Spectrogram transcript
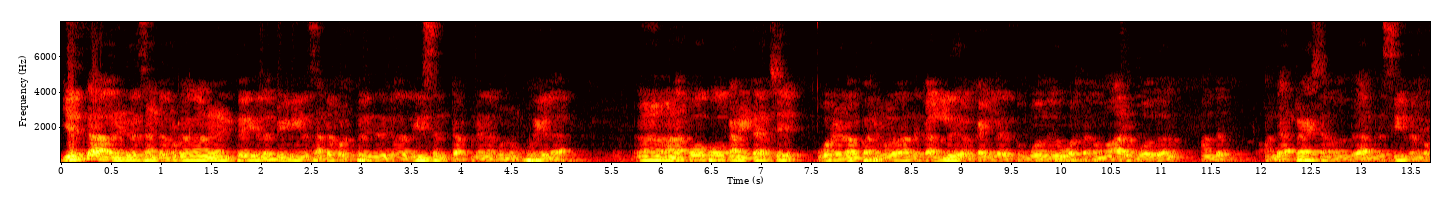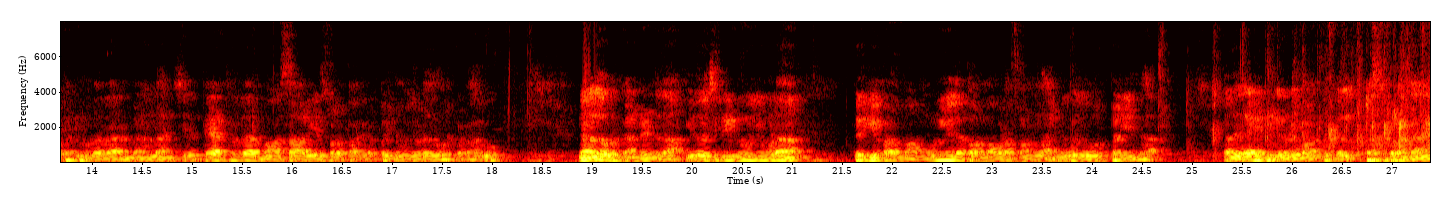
எதுக்கு அவங்க ரெண்டு பேரும் சண்டை போட்டாங்கன்னு எனக்கு தெரியல. பிகினிங்கில் சண்டை போட்டு பிரிஞ்சதுக்கெல்லாம் ரீசன் டப்புன்னு எனக்கு ஒன்றும் புரியல. ஆனால் போக போக கனெக்ட் ஆச்சு. ஒரு இடம் பர்டிகுலராக அந்த கல் கையில் இருக்கும்போது ஒருத்தங்க மாறும்போது அந்த அந்த அட்ராக்ஷன் வந்து அந்த சீன் ரொம்ப பர்டிகுலராக ரொம்ப நல்லா இருந்துச்சு. தேட்டரில் மாசம் ஆடியன்ஸோட பார்க்குறப்ப இன்னும் இதோட ஒர்க் அவுட் ஆகும். நல்ல ஒரு கண்டென்ட் தான். இதை வச்சுட்டு இன்னும் கொஞ்சம் கூட பெரிய படமா முன்னில படமா கூட பண்ணலாம். இன்னும் கொஞ்சம் ஒர்க் பண்ணியிருந்தா. அது டைரக்டருக்கு வாழ்த்துக்கள். ஃபஸ்ட் படம் தான்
